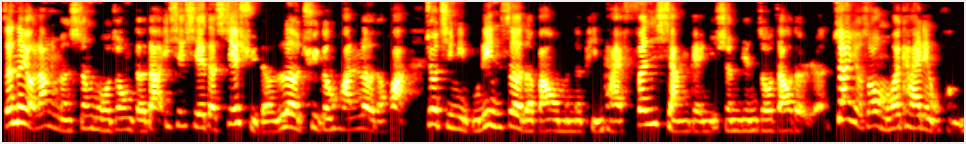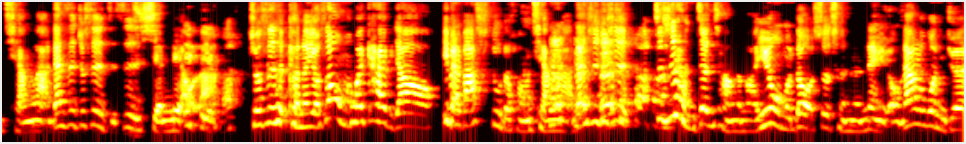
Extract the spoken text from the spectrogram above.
真的有让你们生活中得到一些些的些许的乐趣跟欢乐的话，就请你不吝啬的把我们的平台分享给你身边周遭的人。虽然有时候我们会开一点黄腔啦，但是就是只是闲聊啦，就是可能有时候我们会开比较一百八十度的黄腔啦，但是就是这是很正常的嘛，因为我们都有射程的内容。那如果你觉得，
